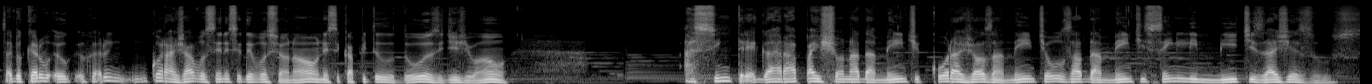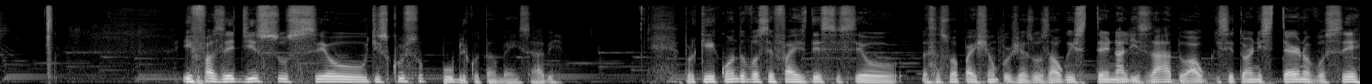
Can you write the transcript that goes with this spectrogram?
Sabe, eu quero, eu, eu quero encorajar você nesse devocional, nesse capítulo 12 de João, a se entregar apaixonadamente, corajosamente, ousadamente, sem limites a Jesus. E fazer disso seu discurso público também, sabe? Porque quando você faz desse seu dessa sua paixão por Jesus algo externalizado, algo que se torna externo a você,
